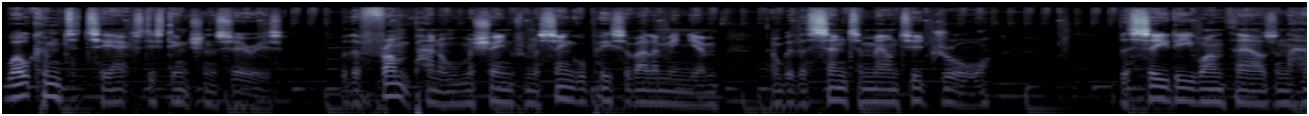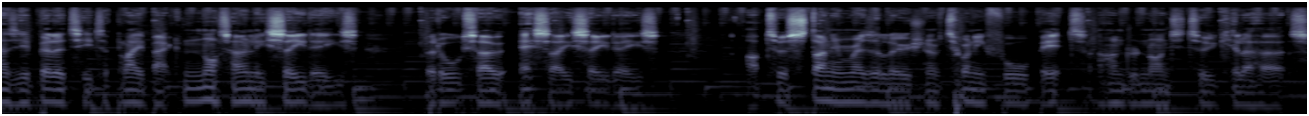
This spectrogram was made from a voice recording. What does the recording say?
Welcome to TEAC's Distinction Series. With a front panel machined from a single piece of aluminium and with a centre mounted drawer, the CD1000 has the ability to play back not only CDs but also SACDs up to a stunning resolution of 24 bit 192 kHz.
